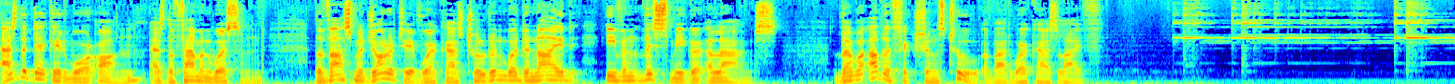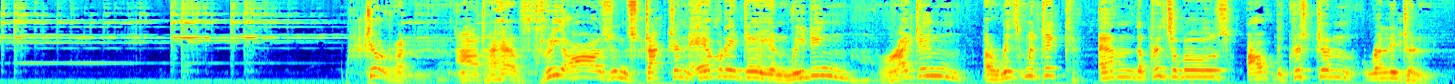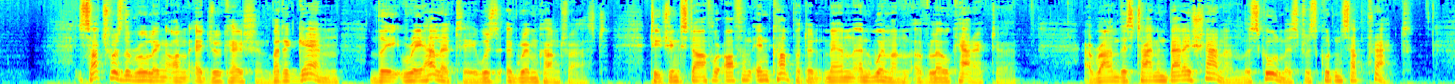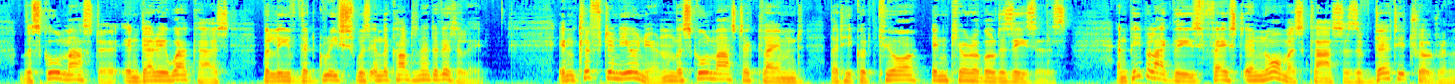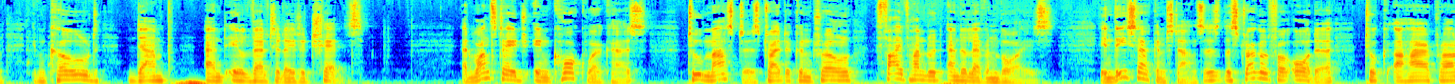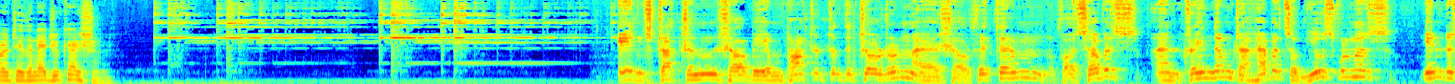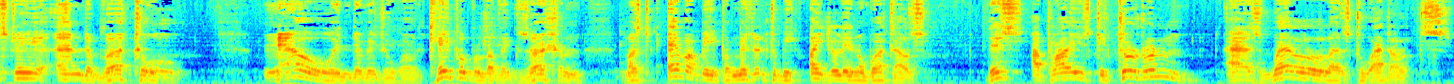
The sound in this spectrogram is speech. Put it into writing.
As the decade wore on, as the famine worsened, the vast majority of workhouse children were denied even this meagre allowance. There were other fictions, too, about workhouse life. Children are to have three hours instruction every day in reading, writing, arithmetic, and the principles of the Christian religion. Such was the ruling on education, but again, the reality was a grim contrast. Teaching staff were often incompetent men and women of low character. Around this time in Ballyshannon, the schoolmistress couldn't subtract. The schoolmaster in Derry Workhouse believed that Greece was in the continent of Italy. In Clifden Union, the schoolmaster claimed that he could cure incurable diseases, and people like these faced enormous classes of dirty children in cold, damp, and ill-ventilated sheds. At one stage in Cork Workhouse, two masters tried to control 511 boys. In these circumstances, the struggle for order took a higher priority than education. Instruction shall be imparted to the children as shall fit them for service, and train them to habits of usefulness, industry, and virtue. No individual capable of exertion must ever be permitted to be idle in a workhouse. This applies to children as well as to adults.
